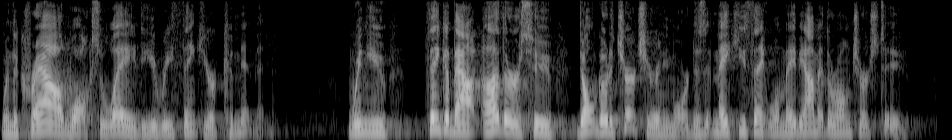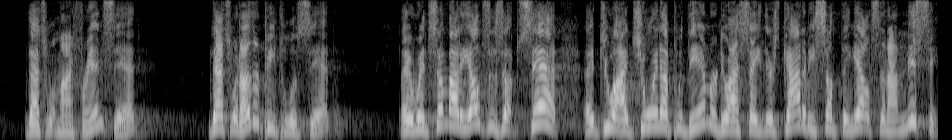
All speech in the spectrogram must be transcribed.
When the crowd walks away, do you rethink your commitment? When you think about others who don't go to church here anymore, does it make you think, well, maybe I'm at the wrong church too? That's what my friend said. That's what other people have said. When somebody else is upset, uh, do I join up with them or do I say there's got to be something else that I'm missing?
